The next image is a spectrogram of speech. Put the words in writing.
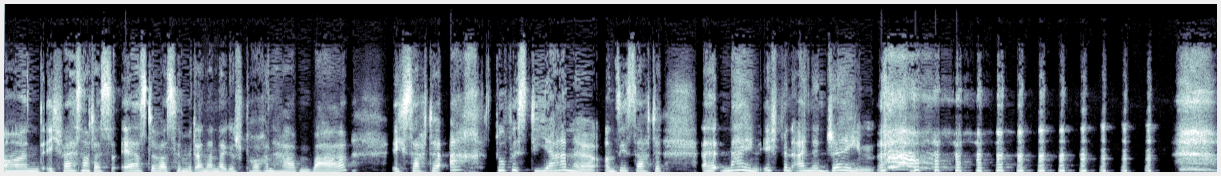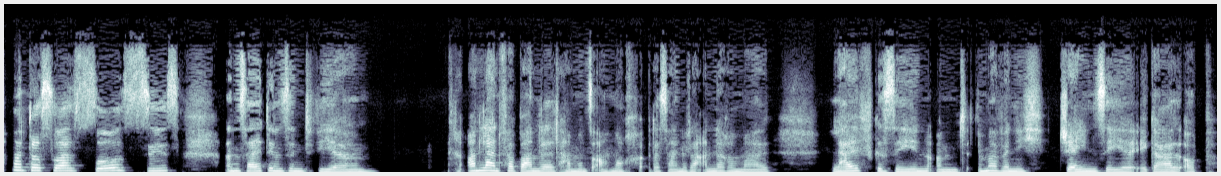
Und ich weiß noch, das erste, was wir miteinander gesprochen haben, war, ich sagte, ach, du bist Diane. Und sie sagte, äh, nein, ich bin eine Jane. und das war so süß. Und seitdem sind wir online verbandelt, haben uns auch noch das ein oder andere Mal live gesehen. Und immer wenn ich Jane sehe, egal ob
